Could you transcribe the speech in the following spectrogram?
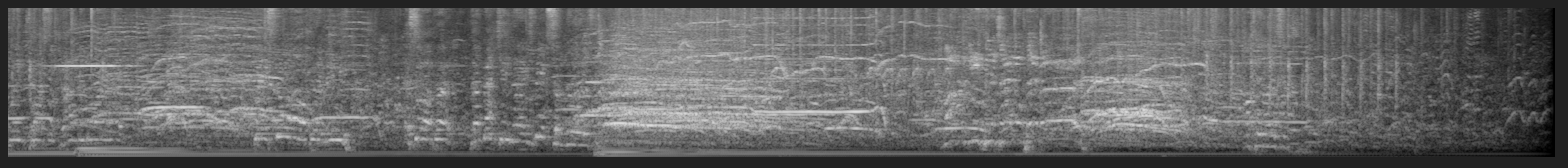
Brooklyn classic Candyman. It's not open, The Mickey Names, make some noise.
